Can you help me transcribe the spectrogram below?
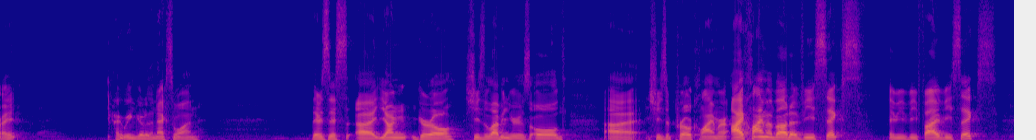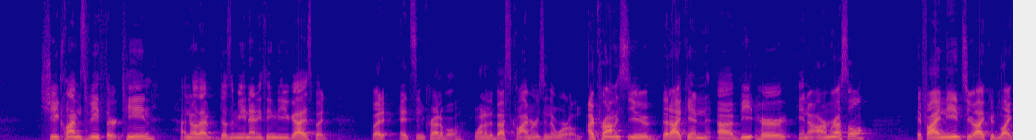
right? All right, we can go to the next one. There's this uh, young girl, she's 11 years old. Uh, she's a pro climber. I climb about a V6, maybe V5, V6. She climbs V13. I know that doesn't mean anything to you guys, but, but it's incredible. One of the best climbers in the world. I promise you that I can uh, beat her in an arm wrestle. If I need to, I could like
